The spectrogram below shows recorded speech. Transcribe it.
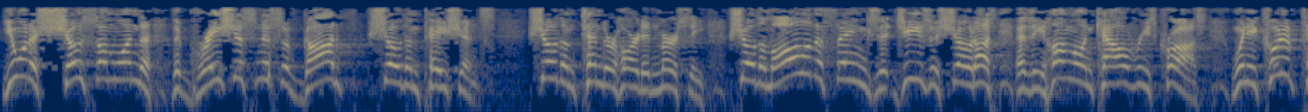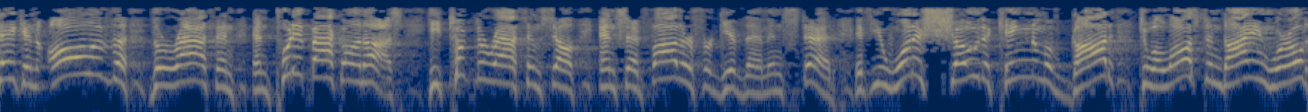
You want to show someone the, the graciousness of God? Show them patience. Show them tender-hearted mercy. Show them all of the things that Jesus showed us as He hung on Calvary's cross. When He could have taken all of the, the wrath and, and put it back on us, He took the wrath Himself and said, Father, forgive them instead. If you want to show the kingdom of God to a lost and dying world,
